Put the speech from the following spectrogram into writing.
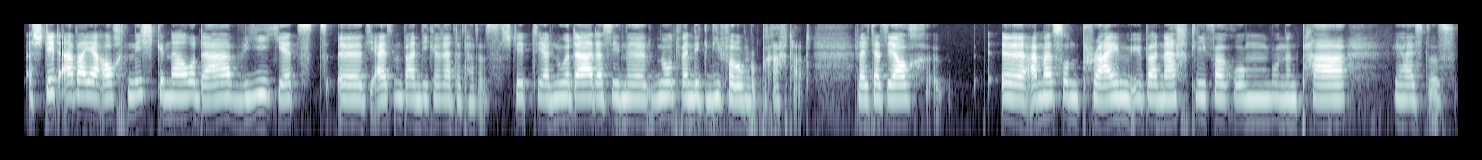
Es steht aber ja auch nicht genau da, wie jetzt äh, die Eisenbahn die gerettet hat. Es steht ja nur da, dass sie eine notwendige Lieferung gebracht hat. Vielleicht hat sie auch äh, Amazon Prime über Nachtlieferungen und ein paar, wie heißt es,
